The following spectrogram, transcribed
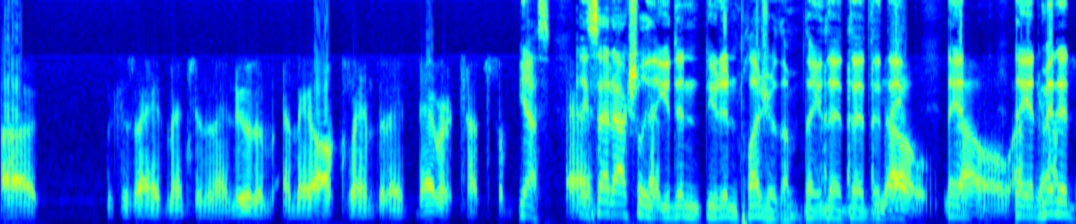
uh, because I had mentioned that I knew them, and they all claimed that I'd never touched them. Yes, they said actually that you didn't you didn't pleasure them. They they they, they, No, they, had- no, they I'm the admitted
